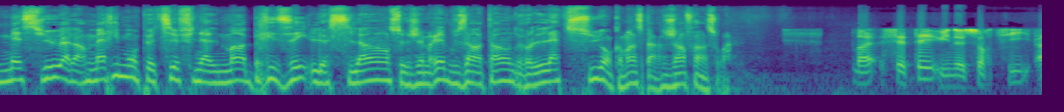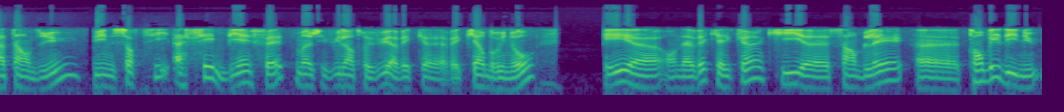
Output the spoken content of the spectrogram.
messieurs. Alors, Marie Montpetit a finalement brisé le silence. J'aimerais vous entendre là-dessus. On commence par Jean-François. Ben, c'était une sortie attendue, une sortie assez bien faite. Moi, j'ai vu l'entrevue avec euh, avec Pierre Bruno, et euh, on avait quelqu'un qui euh, semblait tomber des nues.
